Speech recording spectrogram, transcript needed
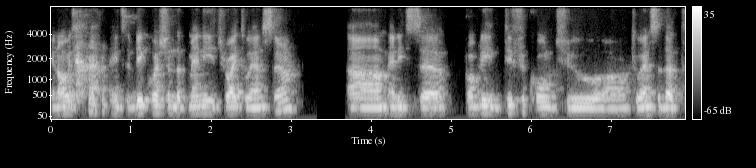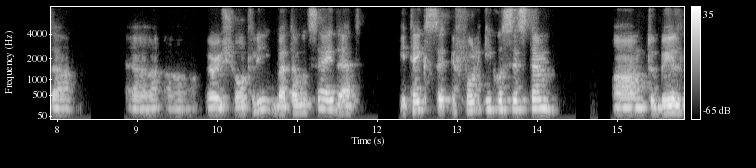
you know, it's a big question that many try to answer, um, and it's uh, probably difficult to uh, to answer that uh, very shortly. But I would say that it takes a, a full ecosystem um, to build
